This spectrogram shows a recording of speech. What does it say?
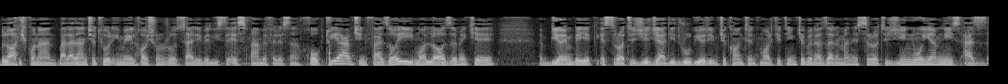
block کنن بلدن چطور ایمیل هاشون رو سریع به لیست اسپم بفرستن. خب توی همچین فضایی ما لازمه که بیایم به یک استراتژی جدید رو بیاریم که content marketing که به نظر من استراتژی نویی هم نیست. از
